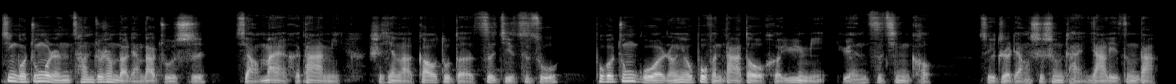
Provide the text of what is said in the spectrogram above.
经过中国人餐桌上的两大主食小麦和大米实现了高度的自给自足。不过，中国仍有部分大豆和玉米源自进口。随着粮食生产压力增大。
